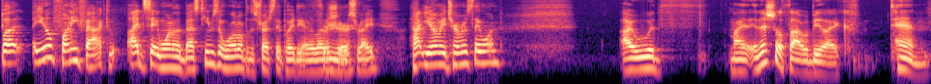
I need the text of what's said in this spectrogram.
but you know, funny fact, I'd say one of the best teams in the world over the stretch they played together, 11 sure. years, right? How, you know how many tournaments they won? I would. Th- my initial thought would be like ten.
